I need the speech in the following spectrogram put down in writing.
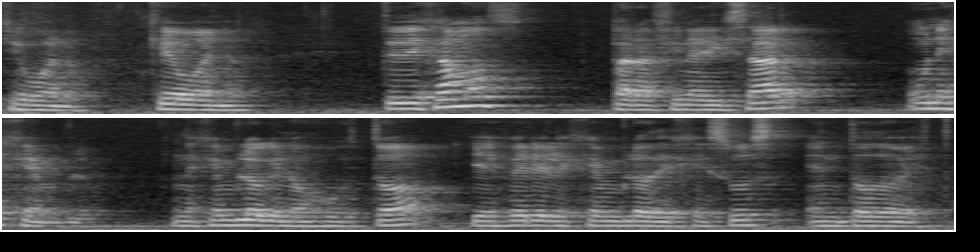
Qué bueno, qué bueno. Te dejamos para finalizar un ejemplo, un ejemplo que nos gustó y es ver el ejemplo de Jesús en todo esto.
